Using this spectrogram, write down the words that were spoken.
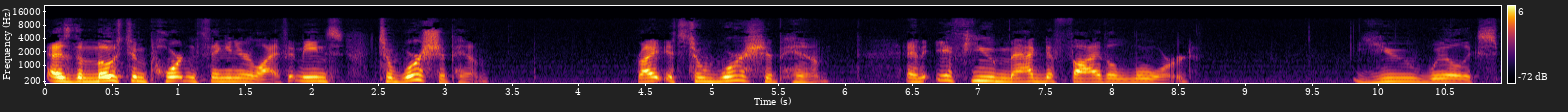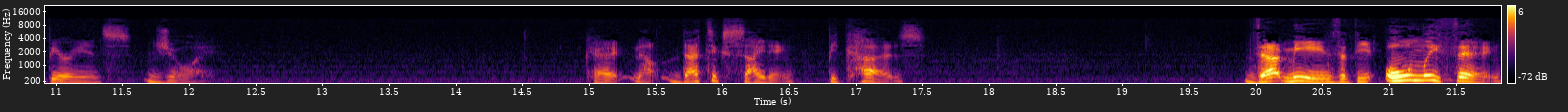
as the most important thing in your life. It means to worship him right? It's to worship Him. And if you magnify the Lord, you will experience joy. Okay, now that's exciting because that means that the only thing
